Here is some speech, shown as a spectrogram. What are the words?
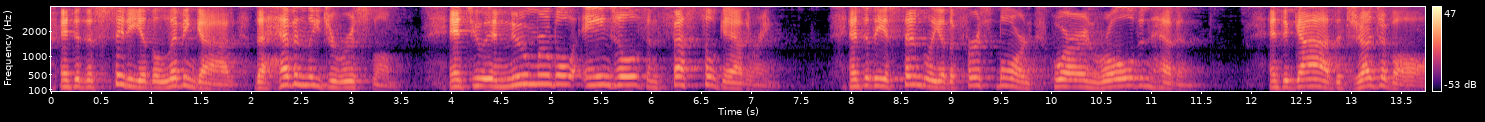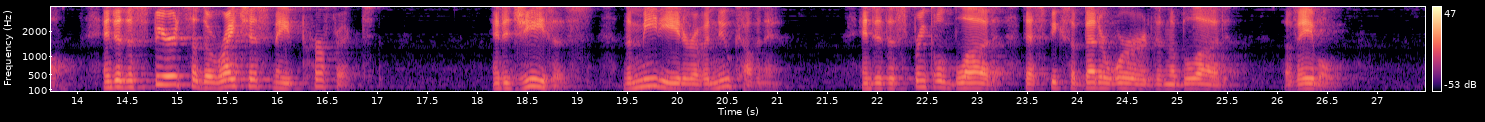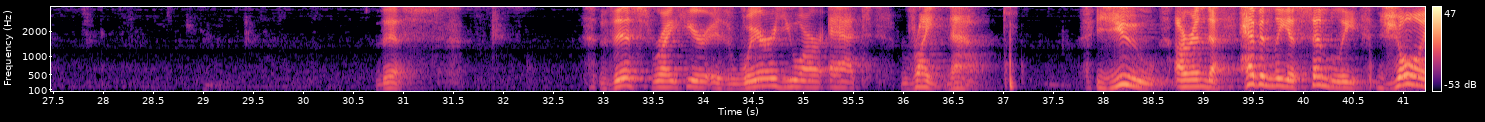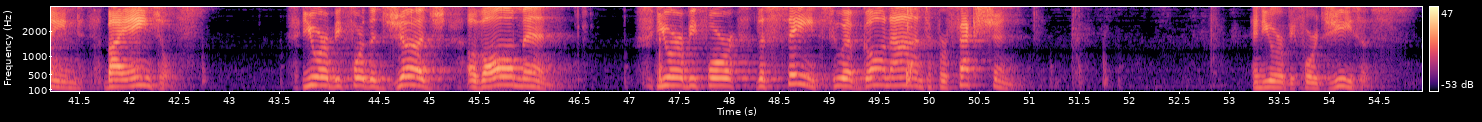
and to the city of the living God, the heavenly Jerusalem, and to innumerable angels in festal gathering, and to the assembly of the firstborn who are enrolled in heaven, and to God, the judge of all, and to the spirits of the righteous made perfect, and to Jesus, the mediator of a new covenant and to the sprinkled blood that speaks a better word than the blood of Abel. This, this right here is where you are at right now. You are in the heavenly assembly joined by angels. You are before the judge of all men. You are before the saints who have gone on to perfection and you are before Jesus,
